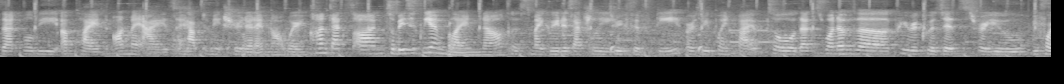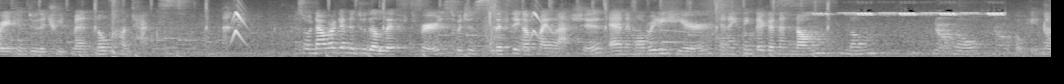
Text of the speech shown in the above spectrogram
that will be applied on my eyes, I have to make sure that I'm not wearing contacts on. So basically I'm blind now because my grade is actually 350 or 3.5. So that's one of the prerequisites for you before you can do the treatment, no contacts. So now we're gonna do the lift first, which is lifting of my lashes. And I'm already here, and I think they're gonna numb, numb? No. No? no. Okay, no,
